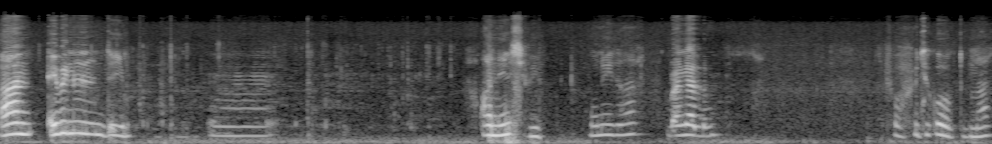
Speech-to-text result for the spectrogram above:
Ben evin önündeyim. Hmm, Anneni seveyim. O neydi lan? ben geldim. Çok kötü korktum lan.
